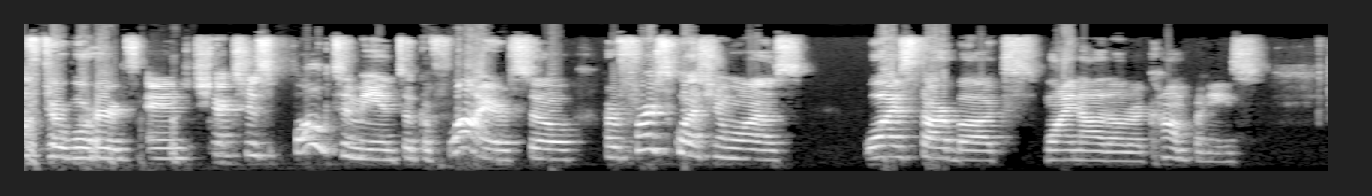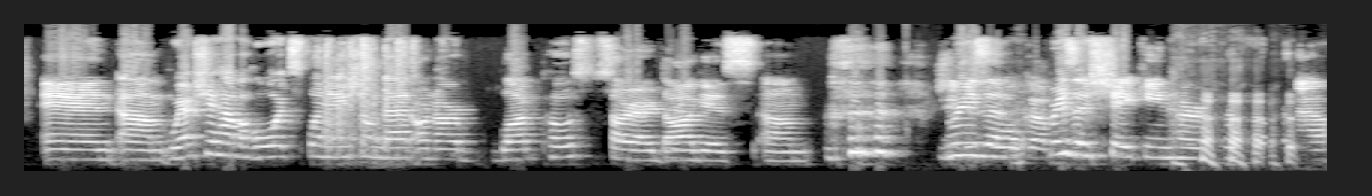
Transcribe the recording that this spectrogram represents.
afterwards and she actually spoke to me and took a flyer. So her first question was, why Starbucks? Why not other companies? And um, we actually have a whole explanation on that on our blog post. Sorry, our dog is um, Breeza, shaking her. her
